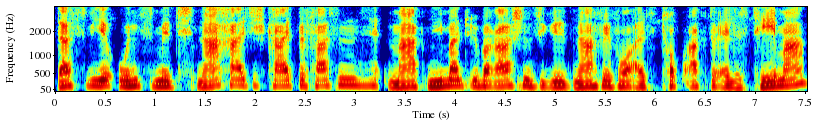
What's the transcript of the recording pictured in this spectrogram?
Dass wir uns mit Nachhaltigkeit befassen, mag niemand überraschen. Sie gilt nach wie vor als top aktuelles Thema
